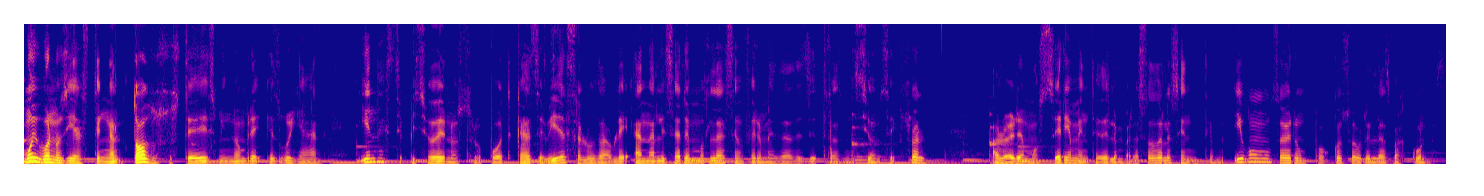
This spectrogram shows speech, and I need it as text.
Muy buenos días tengan todos ustedes, mi nombre es Goyan y en este episodio de nuestro podcast de vida saludable analizaremos las enfermedades de transmisión sexual. Hablaremos seriamente del embarazo adolescente y vamos a ver un poco sobre las vacunas.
